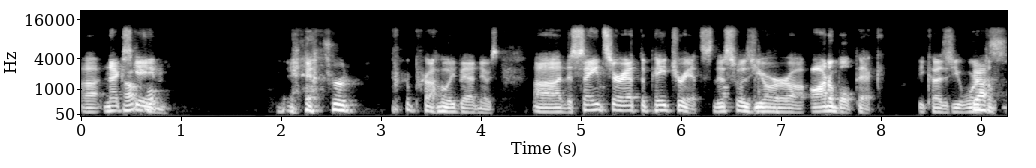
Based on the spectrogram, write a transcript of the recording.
Uh, next oh, game. Well, screwed. probably bad news. Uh, the Saints are at the Patriots. This was your uh, audible pick because you weren't yes.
